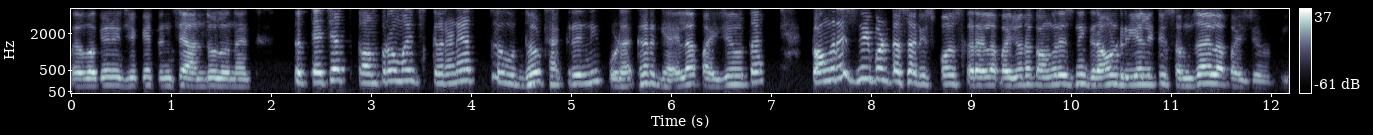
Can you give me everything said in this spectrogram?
वगैरे जे काही त्यांचे आंदोलन आहेत. तर त्याच्यात कॉम्प्रोमाइज करण्यात उद्धव ठाकरेंनी पुढाकार घ्यायला पाहिजे होता. काँग्रेसनी पण तसा रिस्पॉन्स करायला पाहिजे होता. काँग्रेसनी ग्राउंड रियालिटी समजायला पाहिजे होती.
